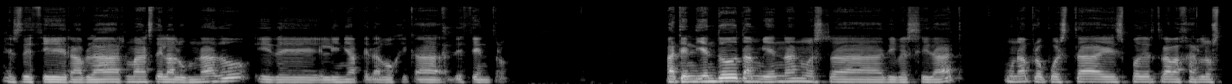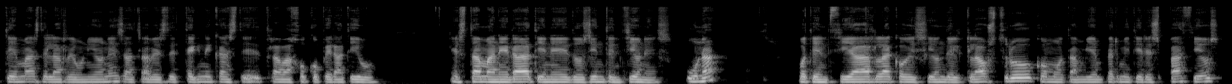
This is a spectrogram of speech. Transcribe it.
es decir, hablar más del alumnado y de línea pedagógica de centro. Atendiendo también a nuestra diversidad, una propuesta es poder trabajar los temas de las reuniones a través de técnicas de trabajo cooperativo. Esta manera tiene dos intenciones. Una, potenciar la cohesión del claustro, como también permitir espacios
